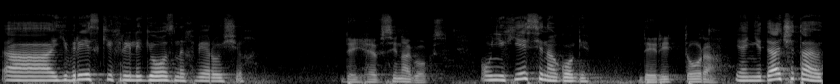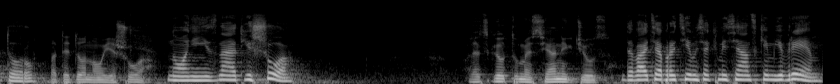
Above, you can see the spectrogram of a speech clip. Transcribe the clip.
а, еврейских религиозных верующих. They have synagogues. У них есть синагоги, They read Torah, и они, да, читают Тору, but they don't know Yeshua. но они не знают Иешуа. Let's go to Messianic Jews. Давайте обратимся к мессианским евреям.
